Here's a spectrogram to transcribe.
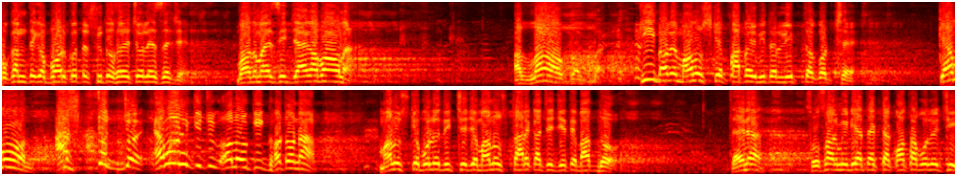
ওখান থেকে বরকতের সুতো হয়ে চলে এসেছে। বদমাইশির জায়গা পাও না। আল্লাহ কীভাবে মানুষকে পাপের ভিতর লিপ্ত করছে? কেমন? আশ্চর্য! এমন কিছু অলৌকিক ঘটনা। মানুষকে বলে দিচ্ছে যে মানুষ তার কাছে যেতে বাধ্য। তাই না? সোশ্যাল মিডিয়াতে একটা কথা বলেছি,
